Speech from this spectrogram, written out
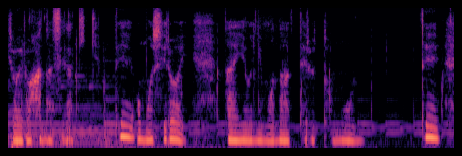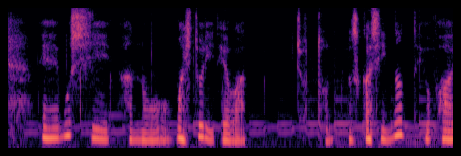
いろいろ話が聞けて面白い内容にもなってると思うんで、えー、もし、あの、まあ、一人ではちょっと難しいなっていう場合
